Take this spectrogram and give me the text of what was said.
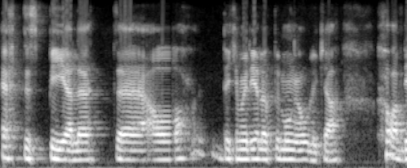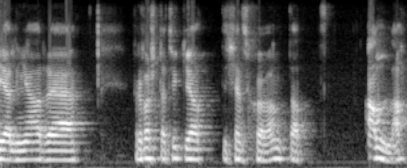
Efterspelet, eh, ja, det kan man dela upp i många olika avdelningar. Eh, för det första tycker jag att det känns skönt att alla,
